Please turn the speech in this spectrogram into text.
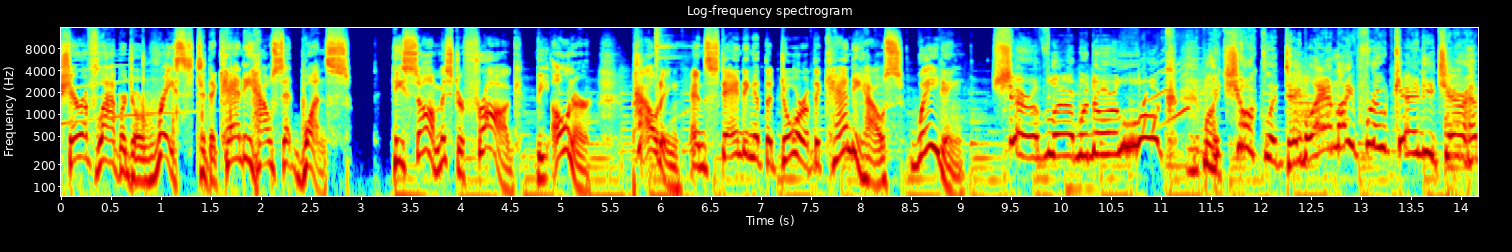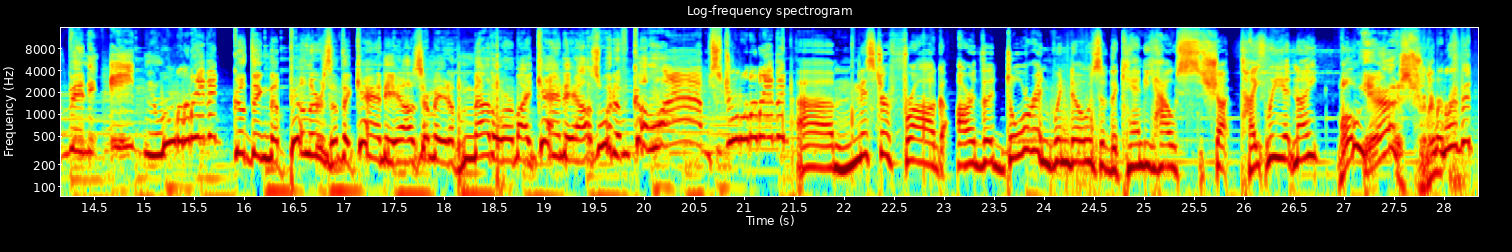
Sheriff Labrador raced to the candy house at once. He saw Mr. Frog, the owner, pouting and standing at the door of the candy house, waiting. Sheriff Labrador, look! My chocolate table and my fruit candy chair have been eaten. Ribbit! Good thing the pillars of the candy house are made of metal, or my candy house would have collapsed. Ribbit! Uh, Mr. Frog, are the door and windows of the candy house shut tightly at night? Oh, yes. Ribbit!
